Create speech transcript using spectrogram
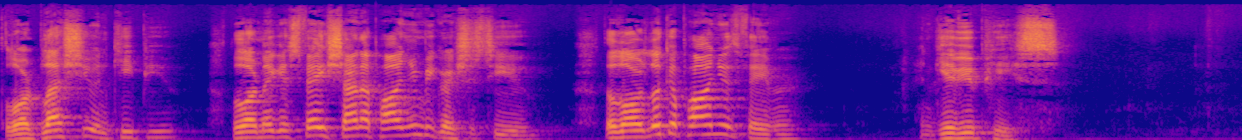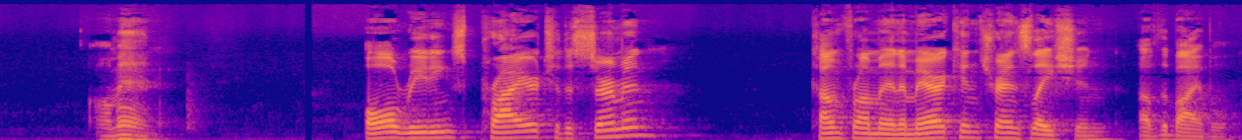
The Lord bless you and keep you. The Lord make his face shine upon you and be gracious to you. The Lord look upon you with favor and give you peace. Amen. All readings prior to the sermon come from an American translation of the Bible.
